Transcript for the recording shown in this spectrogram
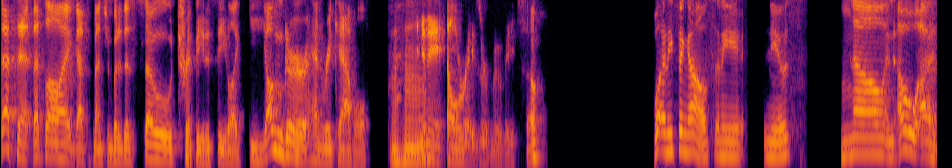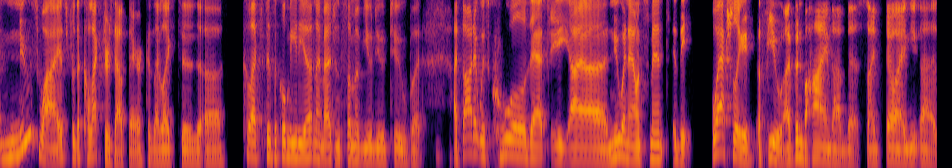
that's it that's all i got to mention but it is so trippy to see like younger henry cavill Mhm. in a hellraiser movie so Well, anything else? Any news? No, and oh, uh, news wise for the collectors out there, because I like to uh, collect physical media, and I imagine some of you do too. But I thought it was cool that a uh, new announcement. The well, actually, a few. I've been behind on this. I know I uh,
